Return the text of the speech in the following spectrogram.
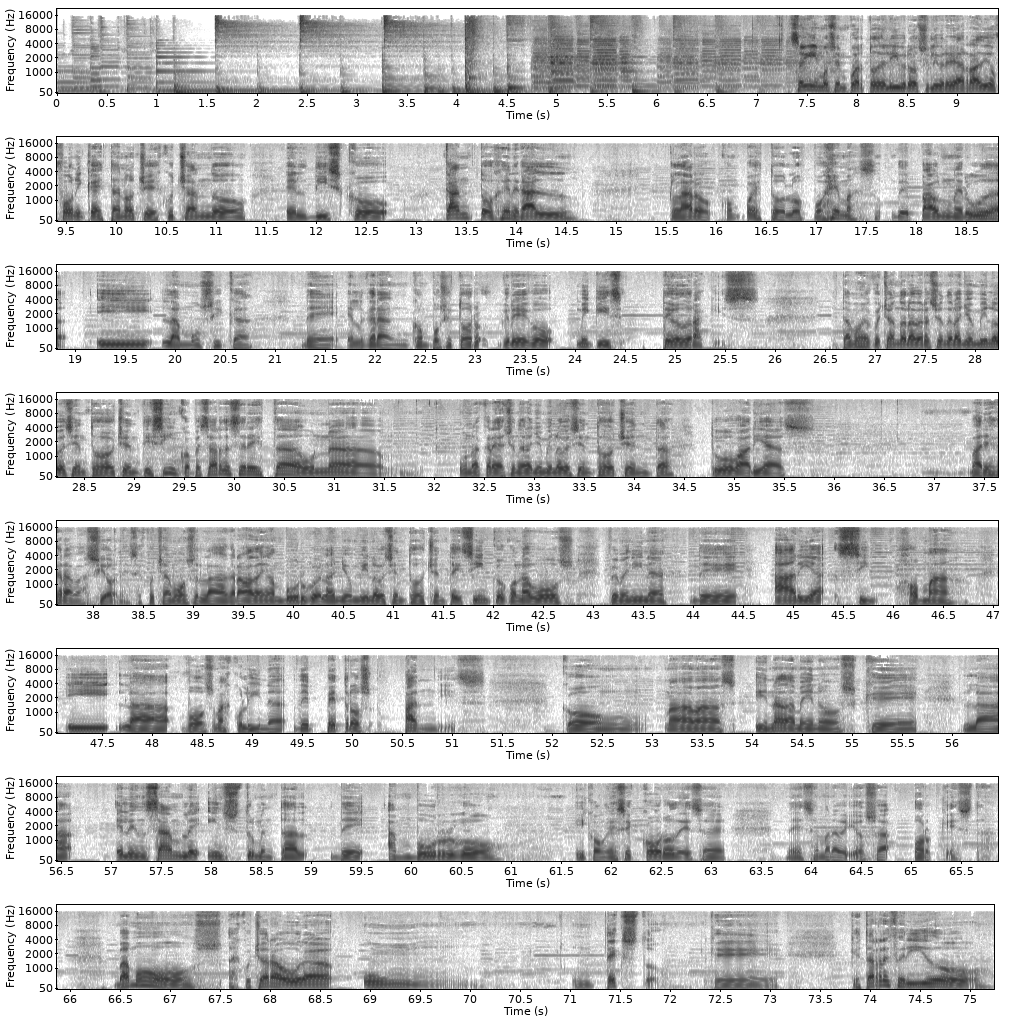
Seguimos en Puerto de Libros, librería radiofónica, esta noche escuchando el disco Canto General, claro, compuesto los poemas de Pablo Neruda y la música del el gran compositor griego Mikis Theodorakis. Estamos escuchando la versión del año 1985, a pesar de ser esta una, una creación del año 1980, tuvo varias varias grabaciones. Escuchamos la grabada en Hamburgo el año 1985 con la voz femenina de Aria Sinjoma y la voz masculina de Petros Pandis con nada más y nada menos que la el ensamble instrumental de Hamburgo y con ese coro de esa, de esa maravillosa orquesta. Vamos a escuchar ahora un, un texto que, que está referido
